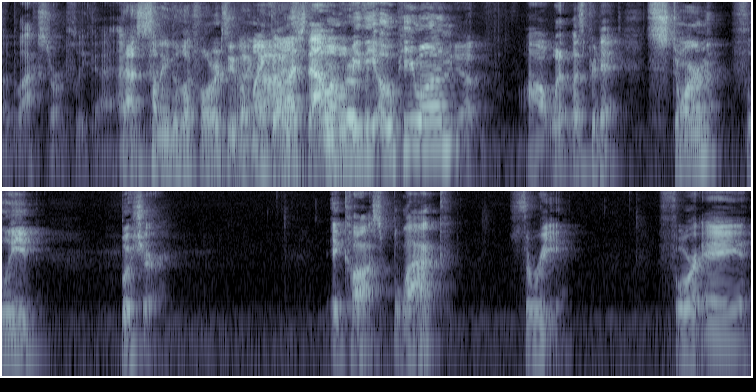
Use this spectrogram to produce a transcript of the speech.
A black Stormfleet guy. I That's something to look forward to. Oh then, my guys. gosh, that one will be the OP one. Yep. Oh, what, let's predict. Storm Fleet Butcher. It costs black three for a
